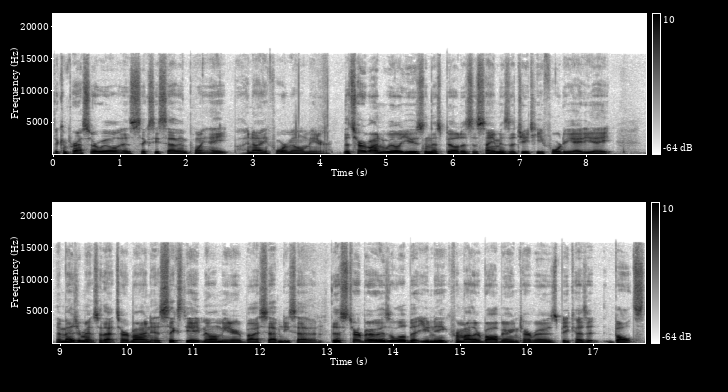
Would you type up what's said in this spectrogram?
The compressor wheel is 67.8 by 94 millimeter. The turbine wheel used in this build is the same as the GT4088. The measurements of that turbine is 68 millimeter by 77. This turbo is a little bit unique from other ball bearing turbos because it bolts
